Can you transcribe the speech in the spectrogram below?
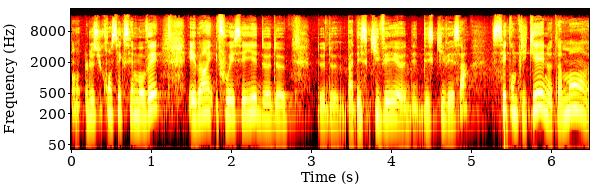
on, le sucre, on sait que c'est mauvais. Et eh ben, il faut essayer de, de, bah, d'esquiver, d'esquiver ça. C'est compliqué, notamment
